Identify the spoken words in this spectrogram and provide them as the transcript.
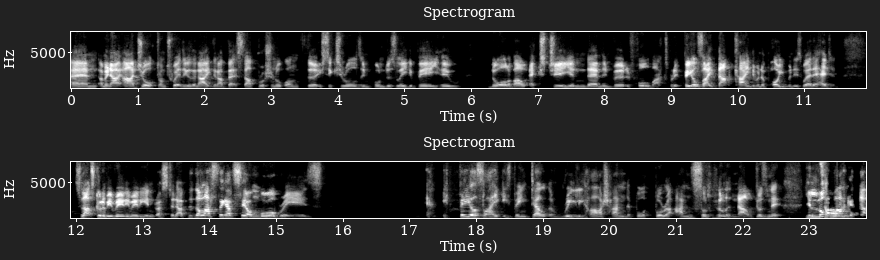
Um, I mean, I, I, joked on Twitter the other night that I'd better start brushing up on 36 year olds in Bundesliga B who know all about XG and um, inverted fullbacks, but it feels like that kind of an appointment is where they're heading. So that's going to be really, really interesting. Uh, the last thing I'd say on Mowbray is it feels like he's been dealt a really harsh hand at both Boro and Sunderland now, doesn't it? You look back at that,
